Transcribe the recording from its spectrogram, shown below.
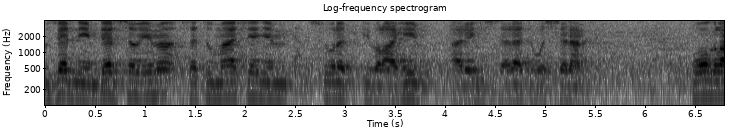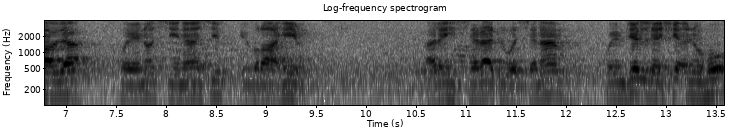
u zadnjim dersovima sa tumačenjem surat Ibrahim alaihissalatu wassalam. Poglavlja koje nosi naziv Ibrahim alaihissalatu wassalam kojim djelje še'nuhu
